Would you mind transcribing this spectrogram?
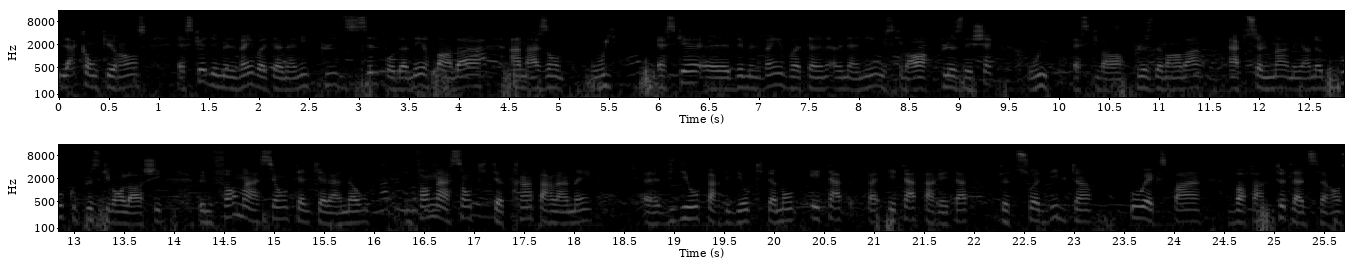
la concurrence. Est-ce que 2020 va être une année plus difficile pour devenir vendeur? Amazon? Oui. Est-ce que 2020 euh, va être une, année où il va y avoir plus d'échecs? Oui. Est-ce qu'il va y avoir plus de vendeurs? Absolument, mais il y en a beaucoup plus qui vont lâcher. Une formation telle que la nôtre, une formation qui te prend par la main, euh, vidéo par vidéo, qui te montre étape par étape, par étape que tu sois débutant ou expert, va faire toute la différence.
